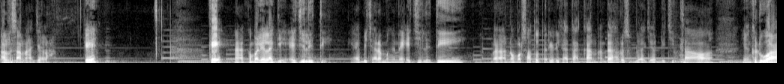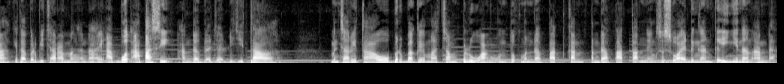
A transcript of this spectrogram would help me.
alasan aja lah oke okay? oke okay, nah kembali lagi agility Ya, bicara mengenai agility, nomor satu tadi dikatakan Anda harus belajar digital. Yang kedua, kita berbicara mengenai ah, buat apa sih Anda belajar digital? Mencari tahu berbagai macam peluang untuk mendapatkan pendapatan yang sesuai dengan keinginan Anda.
